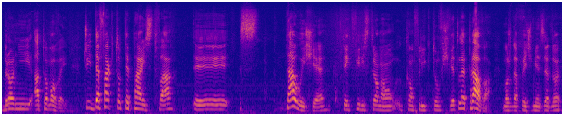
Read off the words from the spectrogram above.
broni atomowej. Czyli de facto te państwa e, stały się w tej chwili stroną konfliktu w świetle prawa, można powiedzieć międzynarodowego.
